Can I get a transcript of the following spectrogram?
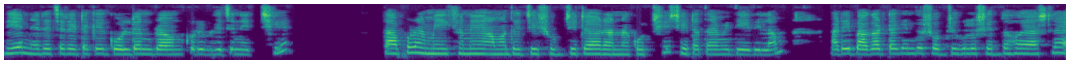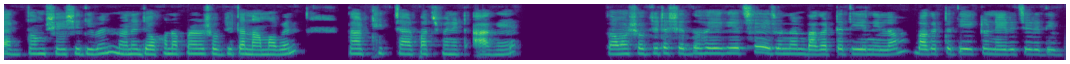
দিয়ে নেড়ে চেড়ে এটাকে গোল্ডেন ব্রাউন করে ভেজে নিচ্ছি। তারপর আমি এখানে আমাদের যে সবজিটা রান্না করছি, সেটাতে আমি দিয়ে দিলাম। আর এই বাগারটা কিন্তু সবজিগুলো সেদ্ধ হয়ে আসলে একদম শেষে দিবেন। মানে যখন আপনারা সবজিটা নামাবেন, তার ঠিক চার পাঁচ মিনিট আগে। তো আমার সবজিটা সেদ্ধ হয়ে গিয়েছে এই জন্য আমি বাগারটা দিয়ে নিলাম। বাগারটা দিয়ে একটু নেড়ে চেড়ে দিব।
